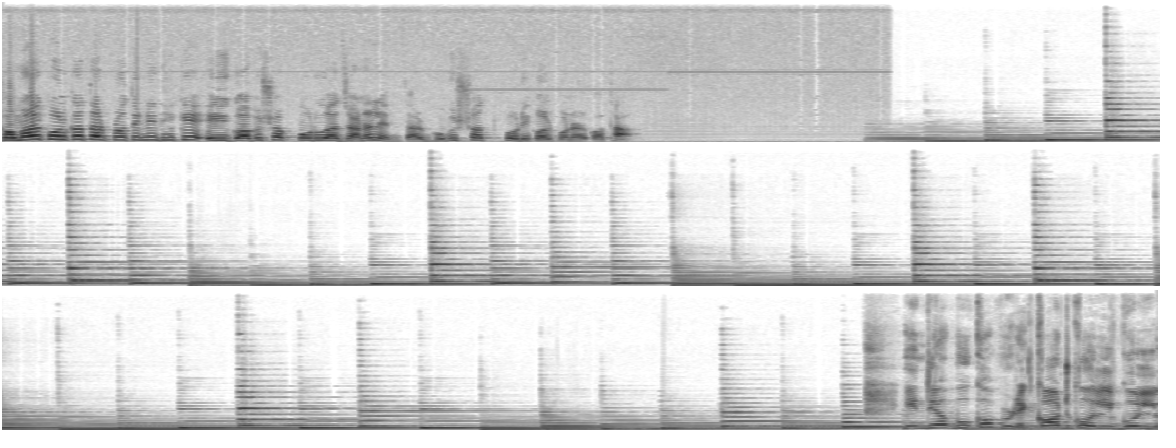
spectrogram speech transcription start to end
সময় কলকাতার প্রতিনিধিকে এই গবেষক পড়ুয়া জানালেন তার ভবিষ্যৎ পরিকল্পনার কথা। ইন্ডিয়া বুক অফ রেকর্ড বলল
